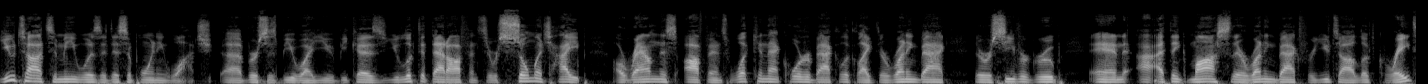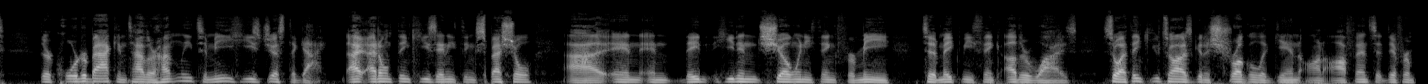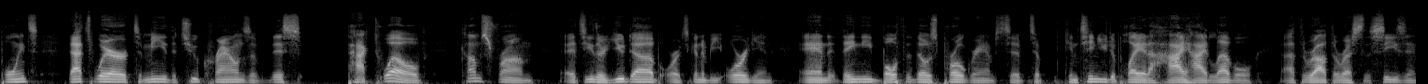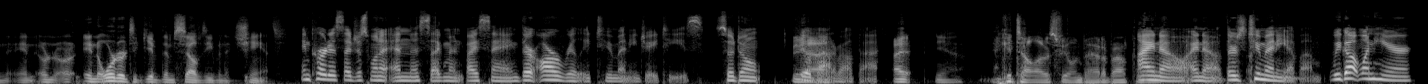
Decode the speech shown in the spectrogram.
Utah to me was a disappointing watch uh, versus BYU because you looked at that offense. There was so much hype around this offense. What can that quarterback look like? Their running back, their receiver group, and I think Moss, their running back for Utah, looked great. Their quarterback and Tyler Huntley, to me, he's just a guy. I, I don't think he's anything special, uh, and and they he didn't show anything for me to make me think otherwise. So I think Utah is going to struggle again on offense at different points. That's where, to me, the two crowns of this Pac-12 comes from. It's either UW or it's going to be Oregon, and they need both of those programs to to continue to play at a high high level uh, throughout the rest of the season, in in order to give themselves even a chance. And Curtis, I just want to end this segment by saying there are really too many JTs. So don't feel Yeah. bad about that. I yeah, you could tell I was feeling bad about that. I know, I know. There's too many of them. We got one here.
